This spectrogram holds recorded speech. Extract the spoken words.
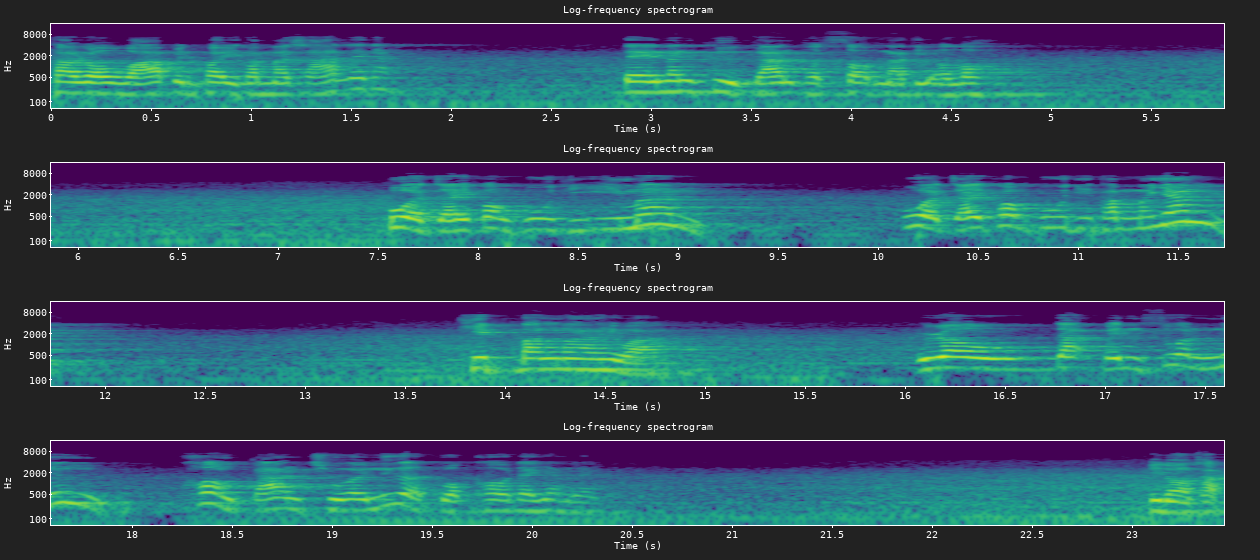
ถ้าเราว่าเป็นภัยธรรมชาติเลยนะ แต่นั่นคือการทดสอบนาทีอัลลอฮ์หัวใจของผู้ที่อีมานหัวใจของผู้ที่ทำมายังคิดบางมาว่า เราจะเป็นส่วนหนึ่ง ข้องการช่วยเหลือพวกเขาได้อย่างไรพี่น้องครับ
